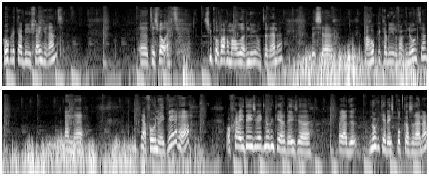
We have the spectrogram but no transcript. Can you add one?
hopelijk hebben jullie fijn gerend. Uh, het is wel echt super warm al nu om te rennen. Dus, maar hopelijk hebben jullie ervan genoten. En ja, volgende week weer hè. Of ga je deze week nog een keer deze, oh ja, de, nog een keer deze podcast rennen?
